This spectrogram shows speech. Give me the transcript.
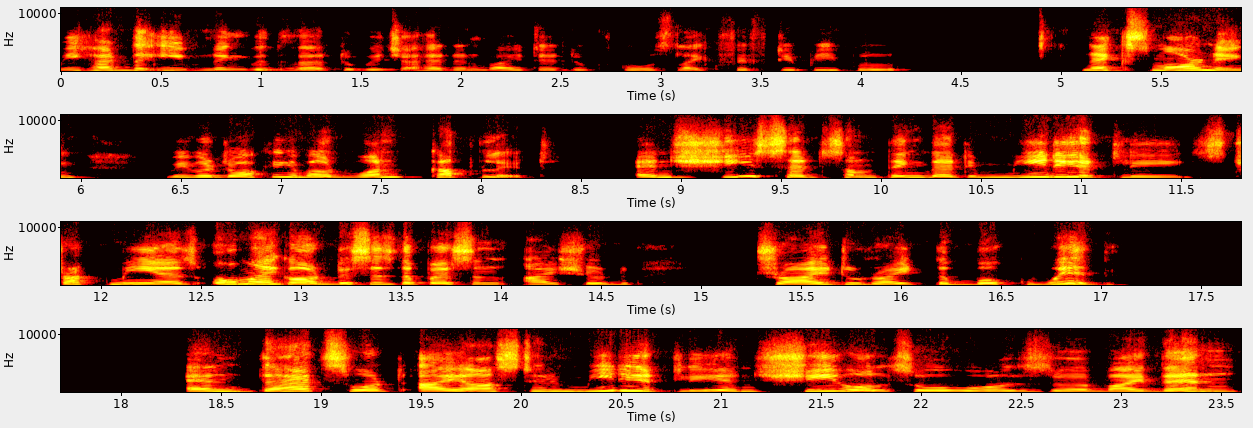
we had the evening with her, to which I had invited, of course, like 50 people. Next morning, we were talking about one couplet, and she said something that immediately struck me as, "Oh my God, this is the person I should try to write the book with." And that's what I asked her immediately, and she also was uh, by then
